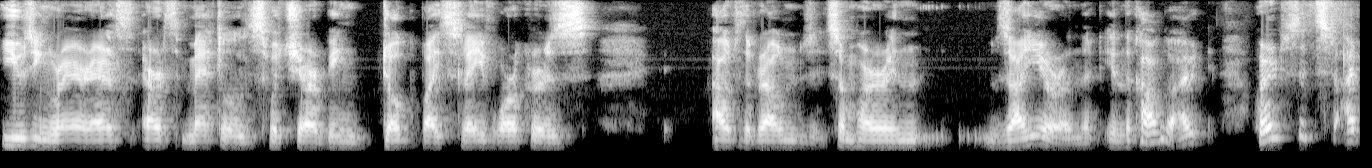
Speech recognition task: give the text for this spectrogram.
using rare earth, metals which are being dug by slave workers out of the ground somewhere in Zaire in the in the Congo. I where does it? I,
